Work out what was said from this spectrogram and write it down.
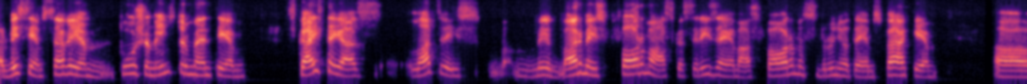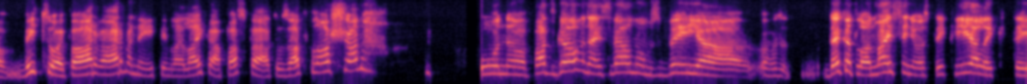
ar visiem saviem pūšam instrumentiem, skaistajās Latvijas armijas formās, kas ir izējamās formas bruņotajiem spēkiem, uh, vicoju pāri vērmanītim, lai laikā paspētu uz atklāšanu. Un uh, pats galvenais vēl mums bija uh, dekatlona maisiņos tika ielikti,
